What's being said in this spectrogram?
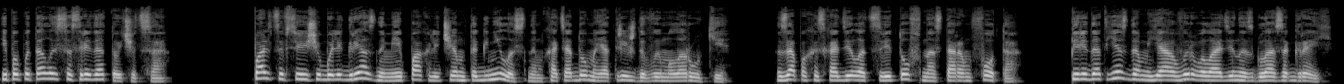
и попыталась сосредоточиться. Пальцы все еще были грязными и пахли чем-то гнилостным, хотя дома я трижды вымыла руки. Запах исходил от цветов на старом фото. Перед отъездом я вырвала один из глаза Грей.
